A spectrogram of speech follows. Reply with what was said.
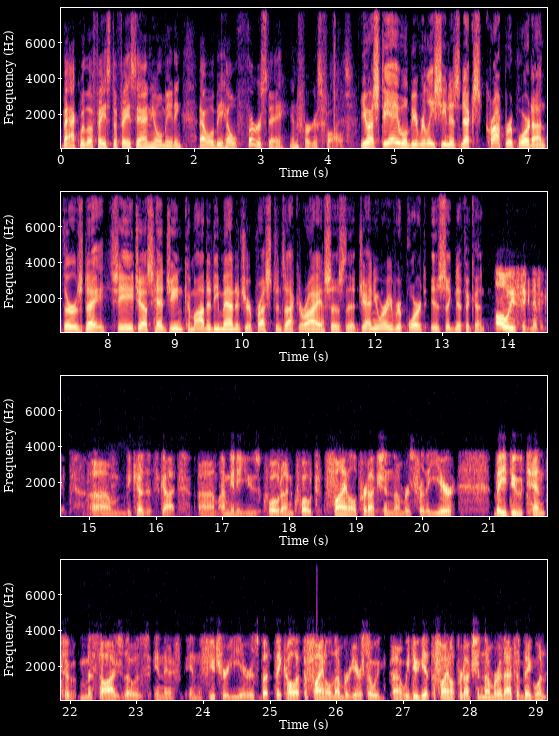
back with a face to face annual meeting that will be held Thursday in Fergus Falls. USDA will be releasing its next crop report on Thursday. CHS Hedging Commodity Manager Preston Zachariah says that January report is significant. Always significant. Um, because it's got, um, I'm going to use quote unquote final production numbers for the year they do tend to massage those in the in the future years, but they call it the final number here. So we uh, we do get the final production number. That's a big one.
